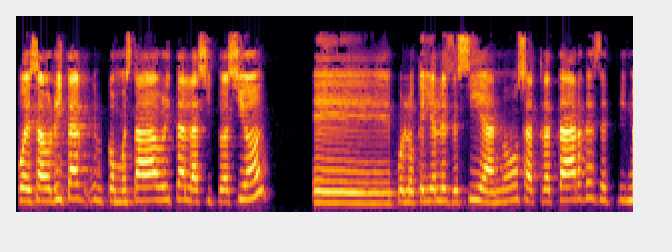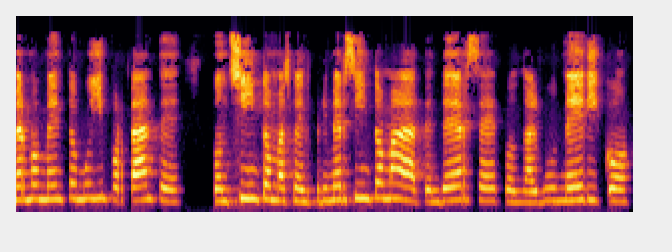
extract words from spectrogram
pues ahorita, como está ahorita la situación, eh, por lo que yo les decía, ¿no? O sea, tratar desde el primer momento muy importante, con síntomas, con el primer síntoma, atenderse con algún médico,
